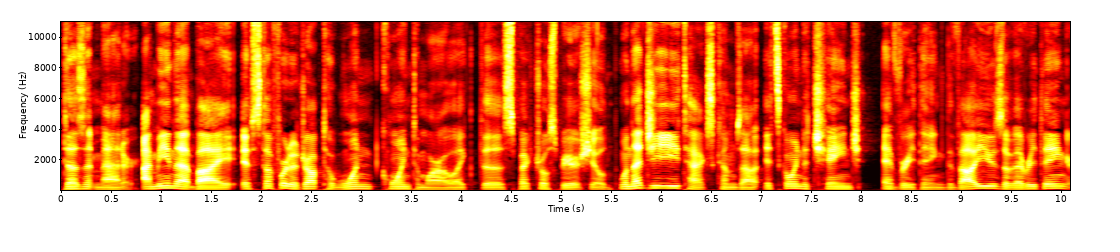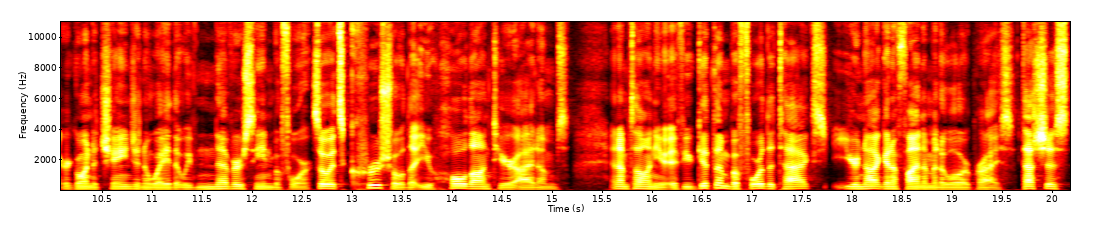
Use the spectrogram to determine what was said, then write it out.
doesn't matter. I mean that by if stuff were to drop to one coin tomorrow, like the Spectral Spirit Shield, when that GE tax comes out, it's going to change everything. The values of everything are going to change in a way that we've never seen before. So it's crucial that you hold on to your items. And I'm telling you, if you get them before the tax, you're not going to find them at a lower price. That's just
